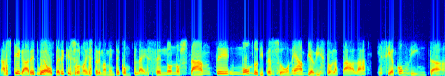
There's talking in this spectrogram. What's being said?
a spiegare due opere che sono estremamente complesse, nonostante un mondo di persone abbia visto la pala e sia convinta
